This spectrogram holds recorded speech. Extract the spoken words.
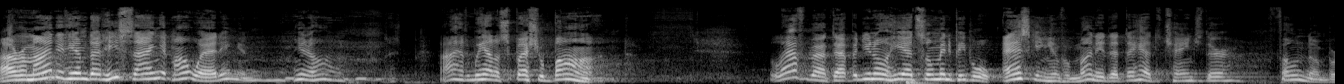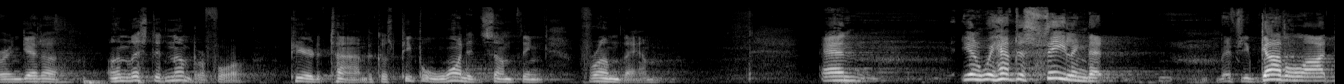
I reminded him that he sang at my wedding, and, you know, I had, we had a special bond. Laugh about that, but you know, he had so many people asking him for money that they had to change their phone number and get a unlisted number for a period of time because people wanted something from them. And, you know, we have this feeling that if you've got a lot,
